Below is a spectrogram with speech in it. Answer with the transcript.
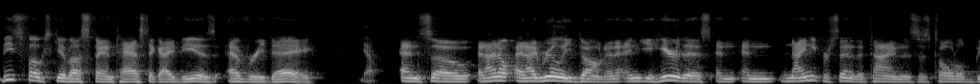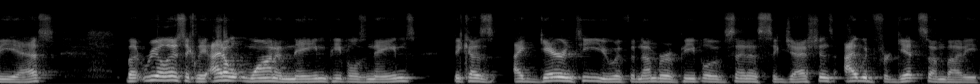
these folks give us fantastic ideas every day and so and i don't and i really don't. And, and you hear this and and 90% of the time this is total bs but realistically i don't want to name people's names because i guarantee you with the number of people who've sent us suggestions i would forget somebody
